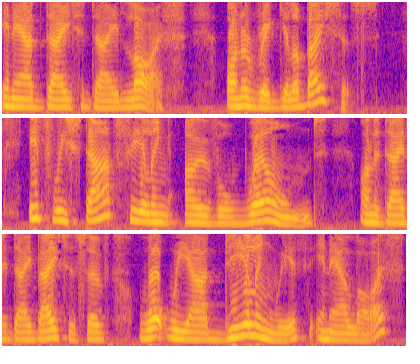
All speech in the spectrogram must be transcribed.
in our day to day life on a regular basis. If we start feeling overwhelmed on a day to day basis of what we are dealing with in our life,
